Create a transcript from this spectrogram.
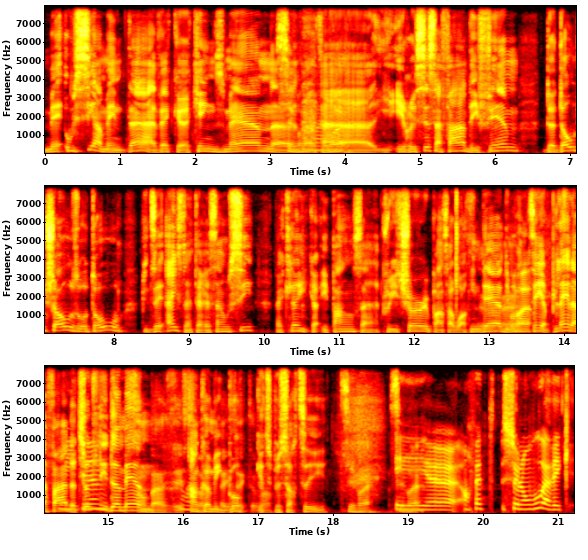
mais aussi en même temps avec euh, Kingsman. euh, C'est vrai, c'est euh, Ils, ils réussissent à faire des films de d'autres choses autour, puis dire, hey, c'est intéressant aussi. Fait que là, ils, pensent à Preacher, ils pensent à Walking Dead, Ouais. pensent- tu sais, il y a plein d'affaires de tous les domaines en comic book exactement. que tu peux sortir. C'est vrai. Et vrai. euh, en fait, selon vous, avec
